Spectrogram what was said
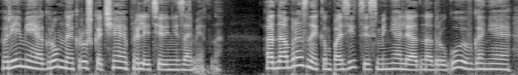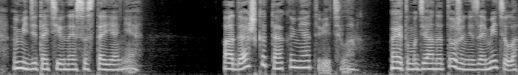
время и огромная кружка чая пролетели незаметно. Однообразные композиции сменяли одна другую, вгоняя в медитативное состояние. А Дашка так и не ответила. Поэтому Диана тоже не заметила,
